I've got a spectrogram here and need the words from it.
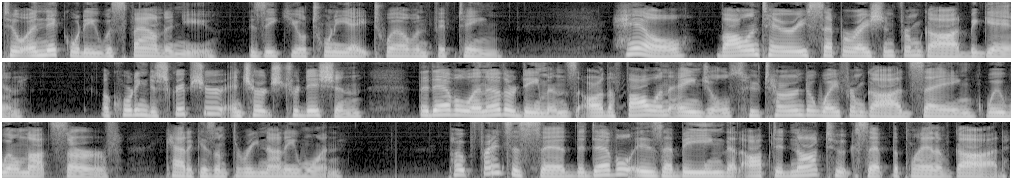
till iniquity was found in you. Ezekiel 28 12 and 15. Hell, voluntary separation from God, began. According to Scripture and church tradition, the devil and other demons are the fallen angels who turned away from God, saying, We will not serve. Catechism 391. Pope Francis said the devil is a being that opted not to accept the plan of God.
